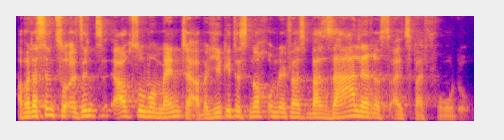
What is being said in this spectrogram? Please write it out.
Aber das sind, so, sind auch so Momente. Aber hier geht es noch um etwas Basaleres als bei Frodo.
